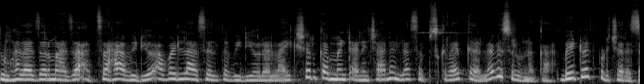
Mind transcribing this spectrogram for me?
तुम्हाला जर माझा आजचा हा व्हिडिओ आवडला असेल तर व्हिडिओला लाईक शेअर कमेंट आणि चॅनलला सबस्क्राईब करायला विसरू नका. भेटूयात पुढच्या रस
